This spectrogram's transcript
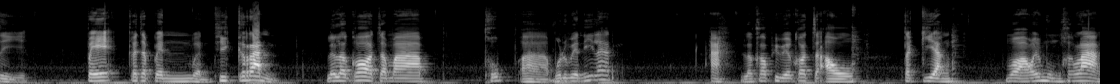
สี่เป๊ะก็จะเป็นเหมือนที่กลั้น แล้วเราก็จะมาทุบอ่าบริเวณนี้แล้วอะแล้วก็พี่เวฟก็จะเอาตะเกียงวางไว้มุมข้างล่าง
